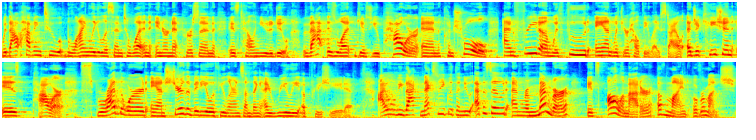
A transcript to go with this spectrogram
without having to blindly listen to what an internet person is telling you to do. That is what gives you power and control and freedom with food and with your healthy lifestyle. Education is power. Spread the word and share the video if you learned something. I really appreciate it. I will be back next week with a new episode, and remember, it's all a matter of mind over munch.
